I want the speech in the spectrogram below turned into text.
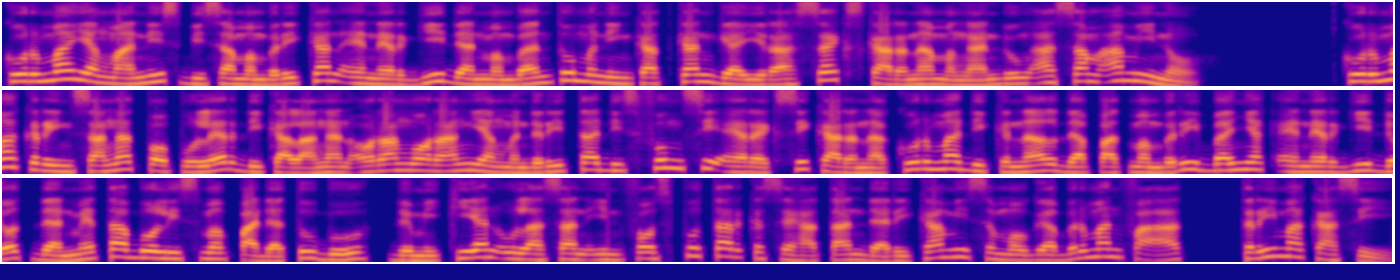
Kurma yang manis bisa memberikan energi dan membantu meningkatkan gairah seks karena mengandung asam amino. Kurma kering sangat populer di kalangan orang-orang yang menderita disfungsi ereksi karena kurma dikenal dapat memberi banyak energi dot dan metabolisme pada tubuh. Demikian ulasan info seputar kesehatan dari kami semoga bermanfaat. Terima kasih.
